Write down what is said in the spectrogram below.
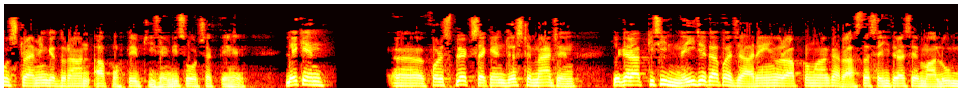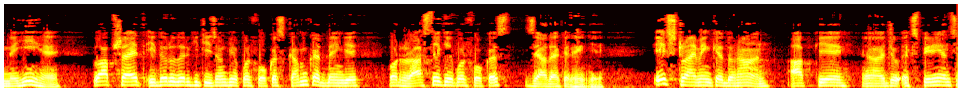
اس ڈرائیونگ کے دوران آپ مختلف چیزیں بھی سوچ سکتے ہیں لیکن for split second just imagine کہ اگر آپ کسی نئی جگہ پر جا رہے ہیں اور آپ کو وہاں کا راستہ صحیح طرح سے معلوم نہیں ہے تو آپ شاید ادھر ادھر کی چیزوں کے اوپر فوکس کم کر دیں گے اور راستے کے اوپر فوکس زیادہ کریں گے اس ڈرائیونگ کے دوران آپ کے جو ایکسپیرینس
